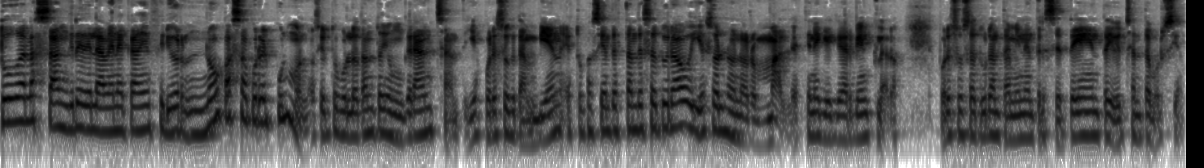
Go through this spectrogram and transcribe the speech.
toda la sangre de la vena cava inferior no pasa por el pulmón, ¿no es cierto? Por lo tanto hay un gran chante y es por eso que también estos pacientes están desaturados y eso es lo normal, les tiene que quedar bien claro. Por eso saturan también entre 70 y 80%.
